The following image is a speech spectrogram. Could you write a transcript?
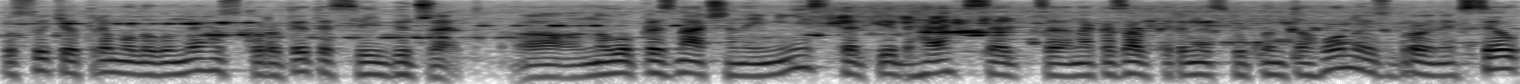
по суті отримало вимогу скоротити свій бюджет. Е, Новопризначений міністр Піт Гексет е, наказав керівництву Пентагону і збройних сил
